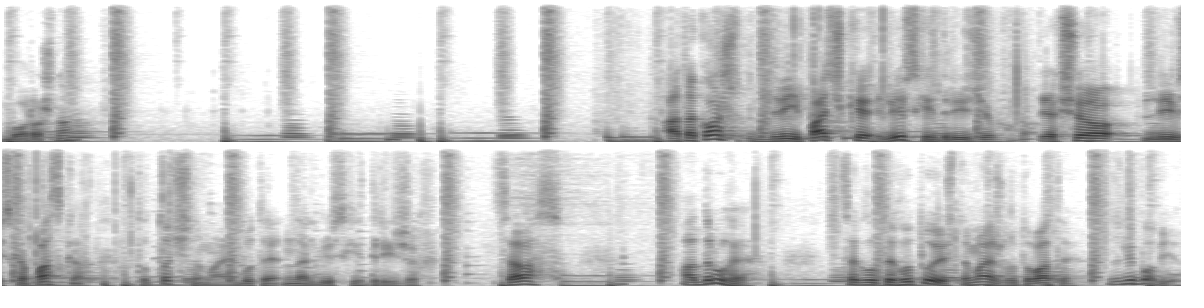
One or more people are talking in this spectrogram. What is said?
Борошно. А також дві пачки львівських дріжджів. Якщо львівська паска, то точно має бути на львівських дріжджах. Це раз. А друге, це коли ти готуєш, ти маєш готувати з любов'ю.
